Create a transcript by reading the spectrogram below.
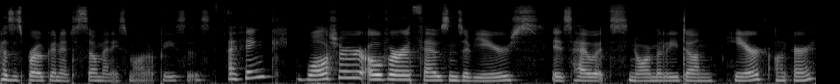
Because it's broken into so many smaller pieces. I think water over thousands of years is how it's normally done here on Earth,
